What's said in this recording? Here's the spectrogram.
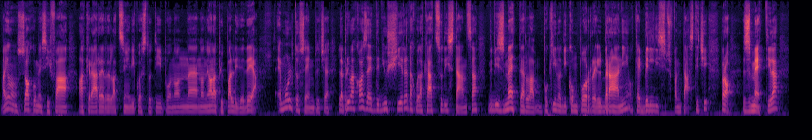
ma io non so come si fa a creare relazioni di questo tipo, non, non ne ho la più pallida idea. È molto semplice. La prima cosa è devi uscire da quella cazzo di stanza, devi smetterla un pochino di comporre i brani, ok, bellissimi, fantastici, però smettila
